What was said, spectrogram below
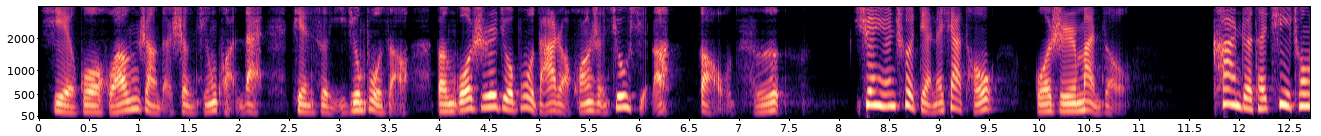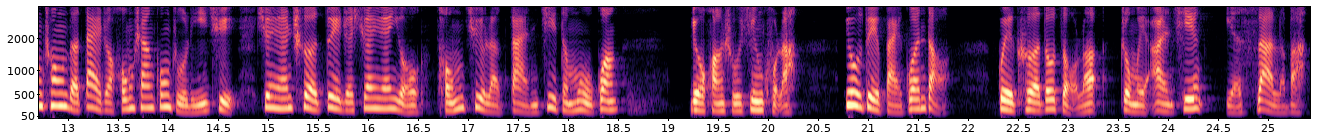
谢过皇上的盛情款待，天色已经不早，本国师就不打扰皇上休息了。”告辞。轩辕彻点了下头，国师慢走。看着他气冲冲的带着红山公主离去，轩辕彻对着轩辕友投去了感激的目光。六皇叔辛苦了。又对百官道：“贵客都走了，众位暗卿也散了吧。”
